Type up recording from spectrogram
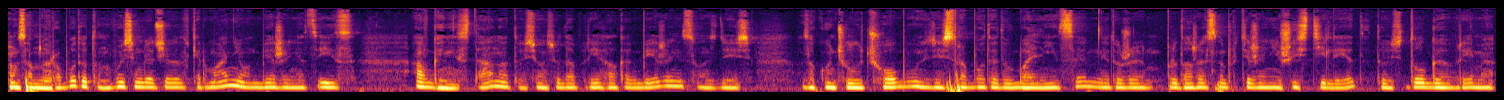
он со мной работает, он 8 лет живет в Германии, он беженец из Афганистана, то есть он сюда приехал как беженец, он здесь закончил учебу, здесь работает в больнице. Это уже продолжается на протяжении шести лет, то есть долгое время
